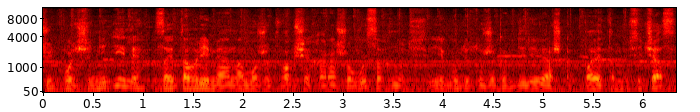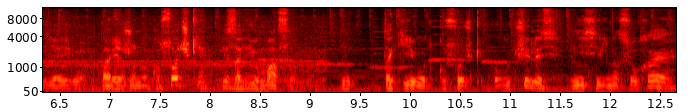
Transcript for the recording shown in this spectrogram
чуть больше недели. За это время она может вообще хорошо высохнуть и будет уже как деревяшка. Поэтому сейчас я ее порежу на кусочки и залью маслом. Вот такие вот кусочки получились. Не сильно сухая,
